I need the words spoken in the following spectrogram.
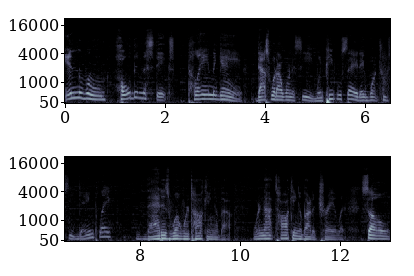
in the room holding the sticks, playing the game. That's what I want to see. When people say they want to see gameplay, that is what we're talking about. We're not talking about a trailer. So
